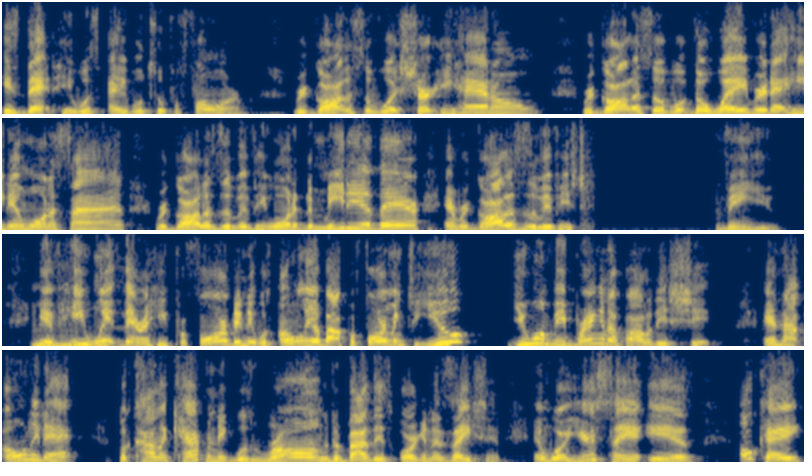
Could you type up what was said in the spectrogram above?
is that he was able to perform, regardless of what shirt he had on, regardless of the waiver that he didn't want to sign, regardless of if he wanted the media there, and regardless of if he's venue. Mm-hmm. If he went there and he performed and it was only about performing to you, you wouldn't be bringing up all of this shit. And not only that, but Colin Kaepernick was wronged by this organization. And what you're saying is, okay,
